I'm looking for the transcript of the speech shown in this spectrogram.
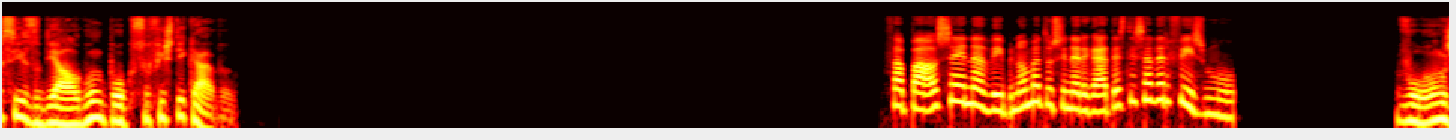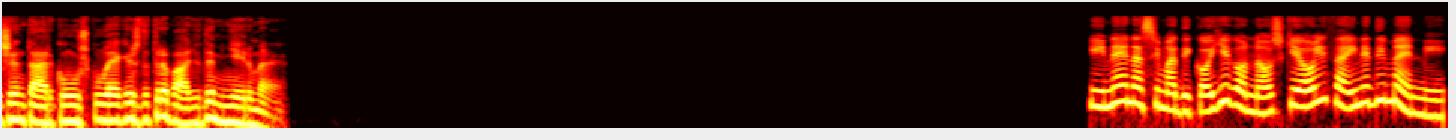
Preciso de algo um pouco sofisticado. Θα πάω σε ένα δείπνο με τους συνεργάτες της αδερφής μου. Vou a um jantar com os colegas de trabalho da minha irmã. Είναι ένα σημαντικό γεγονός και όλοι θα είναι ντυμένοι.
